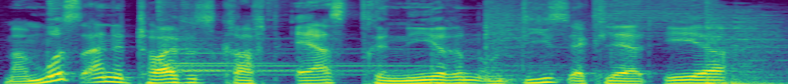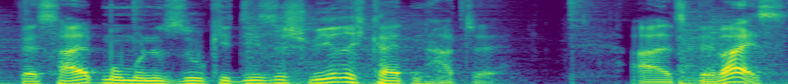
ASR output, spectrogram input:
Man muss eine Teufelskraft erst trainieren und dies erklärt eher, weshalb Momonosuke diese Schwierigkeiten hatte. Als Beweis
